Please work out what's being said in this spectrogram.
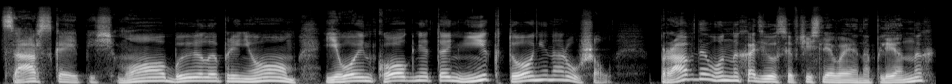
Царское письмо было при нем, его инкогнито никто не нарушил — Правда, он находился в числе военнопленных,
